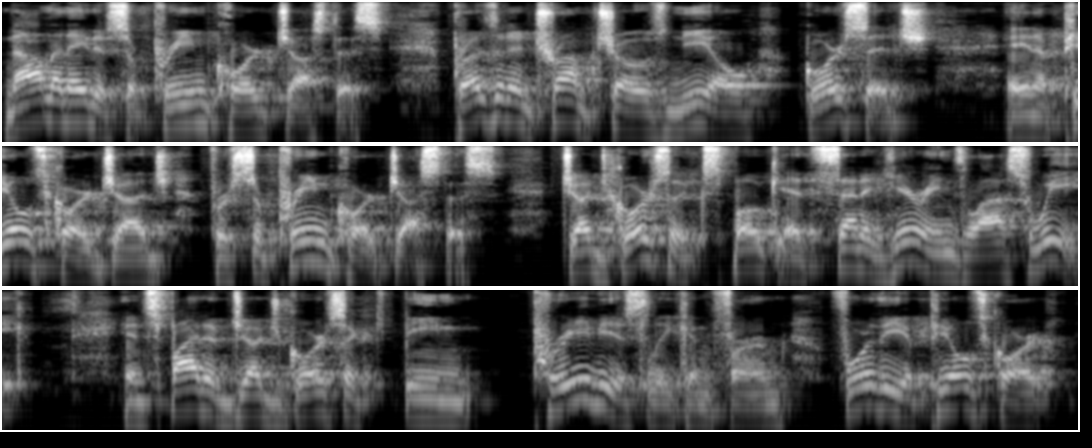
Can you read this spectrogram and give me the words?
nominate a Supreme Court justice. President Trump chose Neil Gorsuch an appeals court judge for Supreme Court justice. Judge Gorsuch spoke at Senate hearings last week. In spite of Judge Gorsuch being previously confirmed for the appeals court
